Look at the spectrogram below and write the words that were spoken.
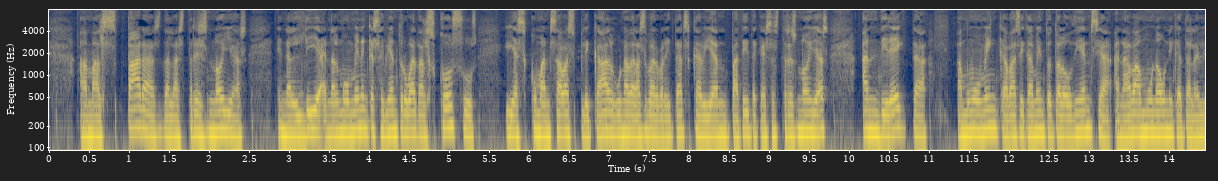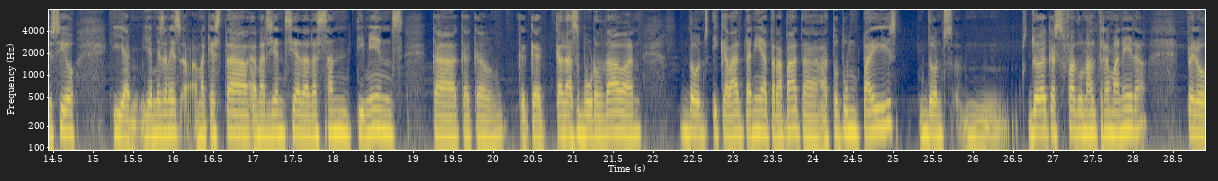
amb els pares de les tres noies en el, dia, en el moment en què s'havien trobat els cossos i es començava a explicar alguna de les barbaritats que havien patit aquestes tres noies en directe, en un moment que bàsicament tota l'audiència anava amb una única televisió i, i a més a més amb aquesta emergència de, de sentiments que, que, que, que, que desbordaven doncs, i que van tenir atrapat a, a tot un país, doncs jo crec que es fa d'una altra manera, però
